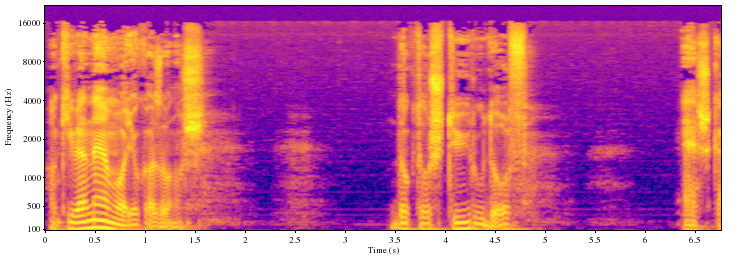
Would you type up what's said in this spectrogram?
akivel nem vagyok azonos. Dr. Stű Rudolf, SK.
